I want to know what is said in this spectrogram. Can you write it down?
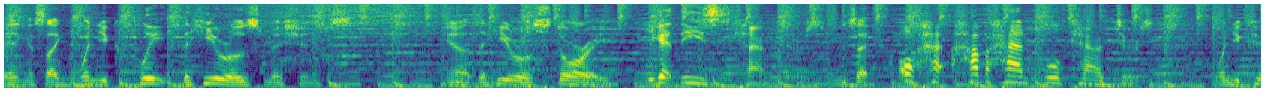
And it's like when you complete the heroes missions, you know, the hero's story, you get these characters. And you say, oh, ha- have a handful of characters. When you c-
